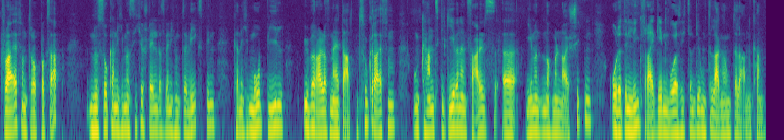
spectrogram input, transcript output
Drive und Dropbox ab. Nur so kann ich immer sicherstellen, dass wenn ich unterwegs bin, kann ich mobil überall auf meine Daten zugreifen und kann es gegebenenfalls äh, jemandem nochmal neu schicken oder den Link freigeben, wo er sich dann die Unterlagen runterladen kann.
